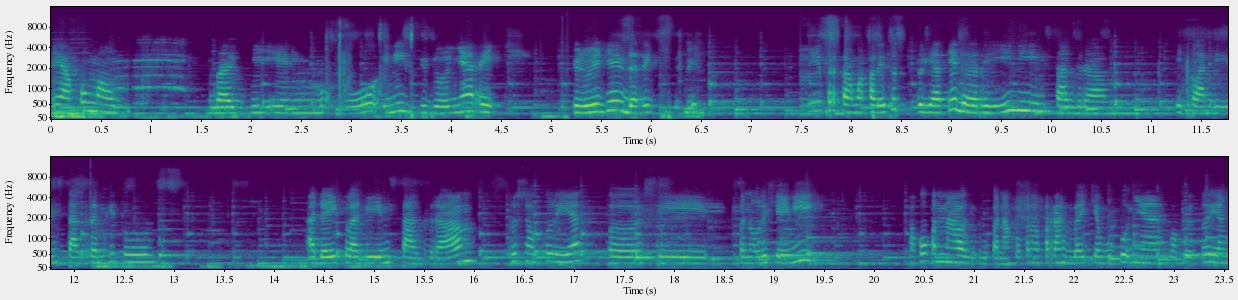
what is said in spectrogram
ya aku mau bagiin buku. Ini judulnya Rich. Judulnya aja udah Rich gitu ya. Jadi pertama kali itu lihatnya dari ini Instagram. Iklan di Instagram gitu. Ada iklan di Instagram. Terus aku lihat uh, si penulisnya ini aku kenal bukan aku kenal pernah baca bukunya. Waktu itu yang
